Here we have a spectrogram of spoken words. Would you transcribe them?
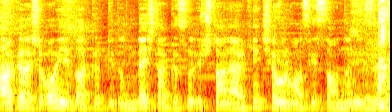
Arkadaşlar 17 dakikalık videonun 5 dakikasında 3 tane erkeğin çamur maskesi anlarını izlemedim.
